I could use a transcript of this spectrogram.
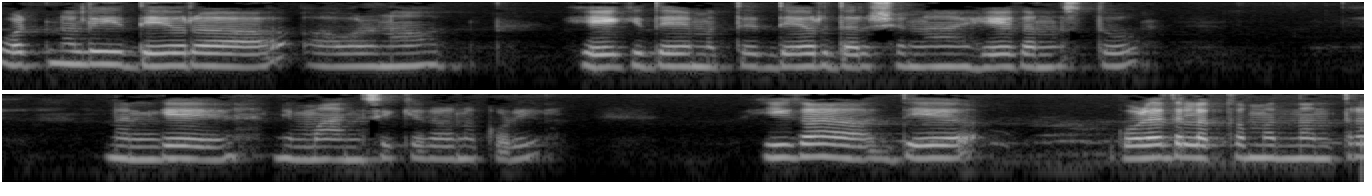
ಒಟ್ಟಿನಲ್ಲಿ ದೇವರ ಆವರಣ ಹೇಗಿದೆ ಮತ್ತು ದೇವ್ರ ದರ್ಶನ ಹೇಗೆ ಅನ್ನಿಸ್ತು? ನನಗೆ ನಿಮ್ಮ ಅನಿಸಿಕೆಗಳನ್ನು ಕೊಡಿ. ಈಗ ದೇ, ಗೊಳೆದ ಲಕ್ಕಮ್ಮದ ನಂತರ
